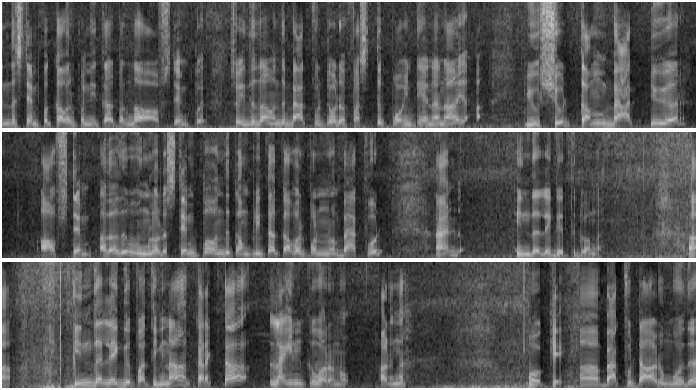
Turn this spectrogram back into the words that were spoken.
எந்த ஸ்டெம்பை கவர் பண்ணியிருக்காரு பாருங்க ஆஃப் ஸ்டெம்ப்பு ஸோ இதுதான் வந்து பேக் ஃபுட்டோட ஃபஸ்ட்டு பாயிண்ட் என்னென்னா you should come back to your off stump அதாவது உங்களோட ஸ்டெம்பை வந்து கம்ப்ளீட்டாக கவர் பண்ணணும் பேக் ஃபுட் அண்ட் இந்த லெக் எடுத்துகிட்டு வாங்க. ஆ இந்த லெக்கு பார்த்தீங்கன்னா கரெக்டாக லைனுக்கு வரணும். ஆடுங்க. ஓகே பேக் ஃபுட் ஆடும்போது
